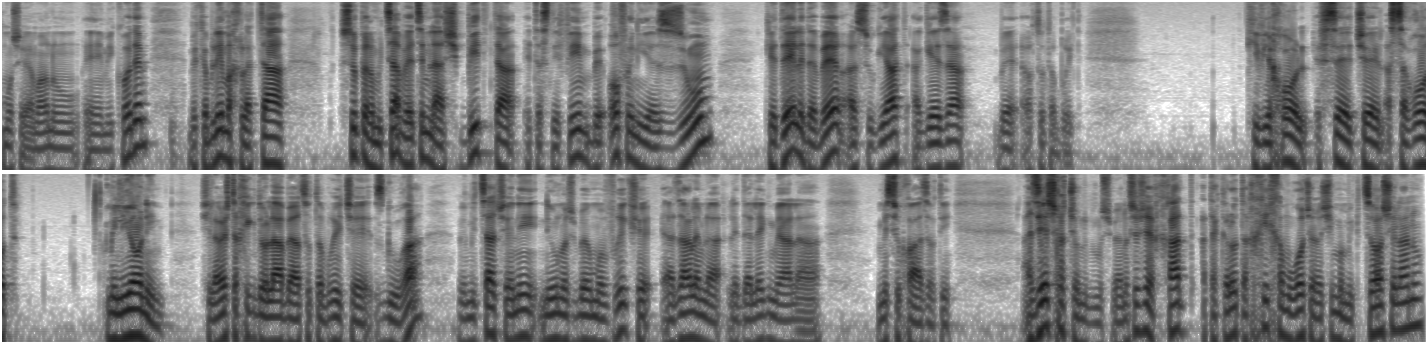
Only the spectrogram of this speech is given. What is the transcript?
כמו שאמרנו אה, מקודם, מקבלים החלטה סופר אמיצה, בעצם להשבית את, הסניפים באופן יזום, כדי לדבר על סוגיית הגזע בארצות הברית. כביכול הפסד של עשרות מיליונים של הרשת הכי גדולה בארצות הברית שסגורה, ומצד שני ניהול משבר מבריק שעזר להם לדלג מעל המשוכה הזאת. אז יש חדשנות במשבר. אני חושב שאחת התקלות הכי חמורות של אנשים במקצוע שלנו,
